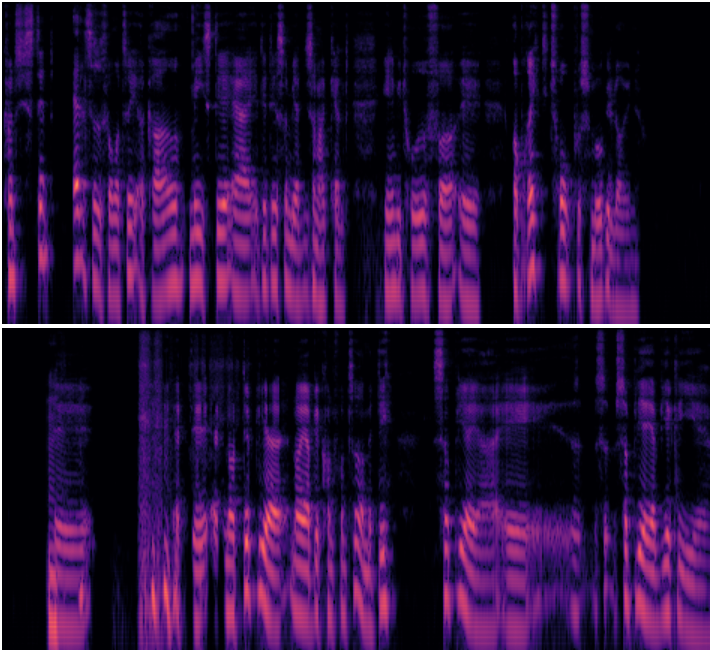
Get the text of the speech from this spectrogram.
konsistent altid får mig til at græde mest, det er det, er det som jeg ligesom har kaldt inde i mit hoved for øh, oprigtig tro på smukke løgne. Mm. Øh, at, øh, at når, det bliver, når jeg bliver konfronteret med det, så bliver jeg, øh, så, så bliver jeg virkelig, øh,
